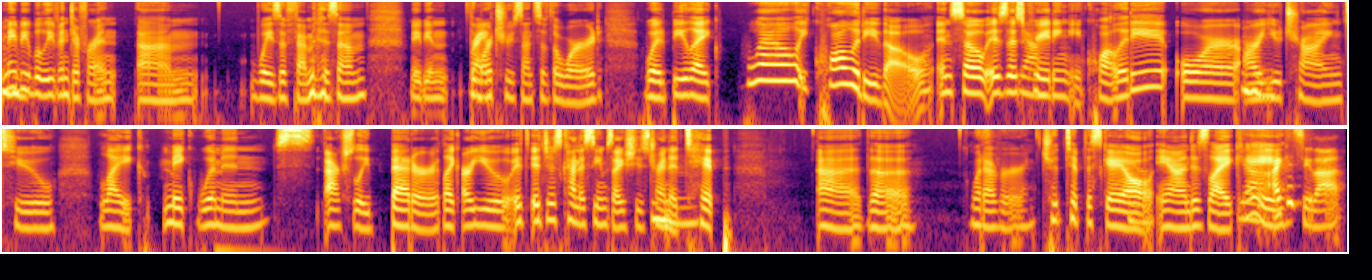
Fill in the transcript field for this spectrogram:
maybe believe in different um ways of feminism maybe in the more true sense of the word would be like well equality though and so is this Yeah. creating equality or are Mhm. you trying to like make women s- actually better like are you it, it just kind of seems like she's trying Mhm. to tip uh the whatever ch- tip the scale and is like Yeah, hey I could see that.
